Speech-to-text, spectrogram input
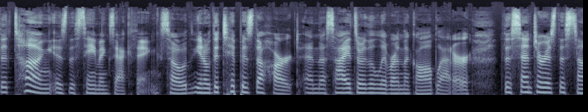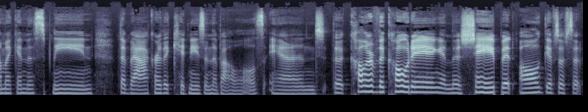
the tongue is the same exact thing. So, you know, the tip is the heart, and the sides are the liver and the gallbladder. The center is the stomach and the spleen. The back are the kidneys and the bowels. And the color of the coating and the shape, it all gives us a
